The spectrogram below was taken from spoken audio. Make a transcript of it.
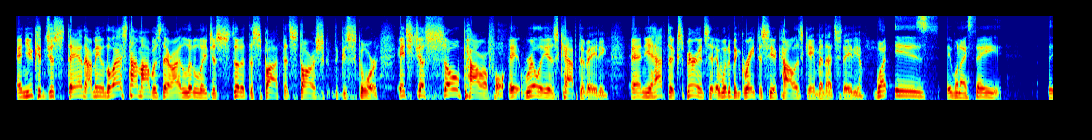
and you can just stand there. I mean, the last time I was there, I literally just stood at the spot that Starr's scored. It's just so powerful. It really is captivating, and you have to experience it. It would have been great to see a college game in that stadium. What is when I say, uh,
